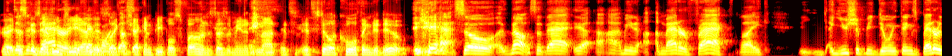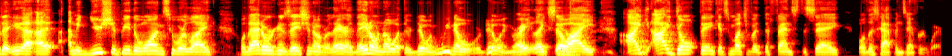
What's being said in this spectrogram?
Right, it just doesn't because matter every if GM is like does it. checking people's phones doesn't mean it's not. It's it's still a cool thing to do. Yeah. So uh, no. So that. Yeah. I mean, a- a matter of fact, like you should be doing things better. That you. I. I mean, you should be the ones who are like, well, that organization over there, they don't know what they're doing. We know what we're doing, right? Like, so Yeah. I. I. I don't think it's much of a defense to say, well, this happens everywhere.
